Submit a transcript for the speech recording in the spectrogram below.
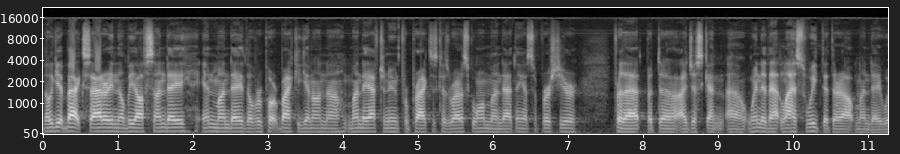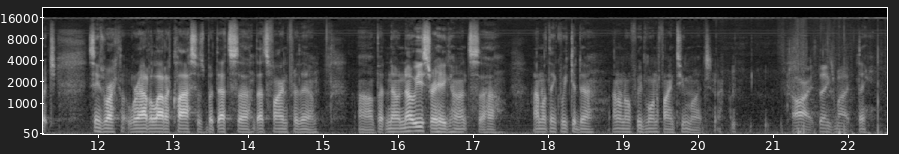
they'll get back Saturday and they'll be off Sunday and Monday. They'll report back again on uh, Monday afternoon for practice because we're out of school on Monday. I think that's the first year for that. But uh, I just got wind of that last week that they're out Monday, which seems like we're out a lot of classes, but that's that's fine for them. but no, no Easter egg hunts. I don't think we could. I don't know if we'd want to find too much. All right. Thanks, Mike. Thank you.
